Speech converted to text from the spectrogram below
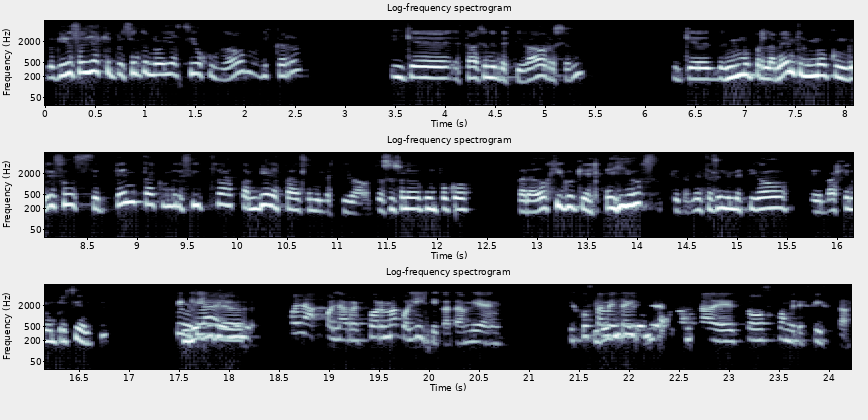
lo que yo sabía es que el presidente no había sido juzgado, Vizcarra, y que estaba siendo investigado recién, y que del mismo Parlamento, el mismo Congreso, 70 congresistas también estaban siendo investigados. Entonces suena un poco paradójico que ellos, que también están siendo investigados, eh, bajen a un presidente. Sí, claro. Con la, con la, reforma política también. Y justamente hay una pregunta de estos congresistas.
